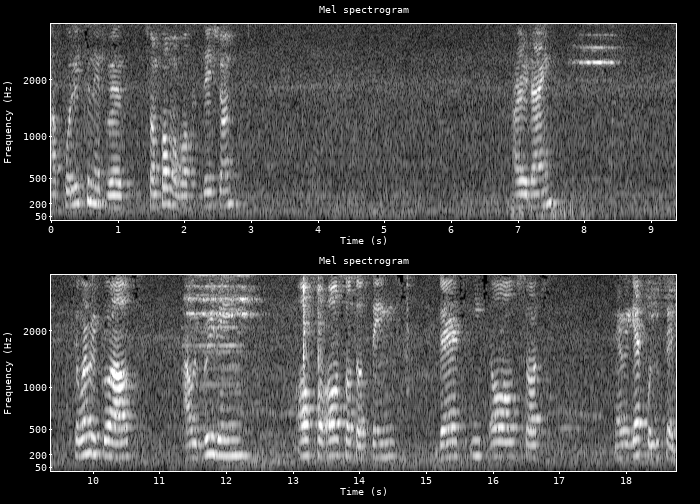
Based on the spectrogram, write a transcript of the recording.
I'm polluting it with some form of oxidation iodine so when we go out I will breathe in all for all sorts of things dirt eat all sorts. Then we get polluted.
